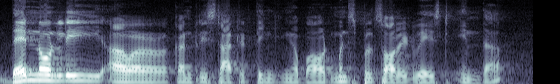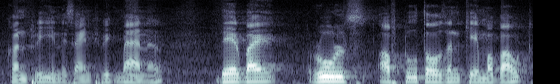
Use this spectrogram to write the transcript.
Then only our country started thinking about municipal solid waste in the country in a scientific manner. Thereby, rules of 2000 came about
